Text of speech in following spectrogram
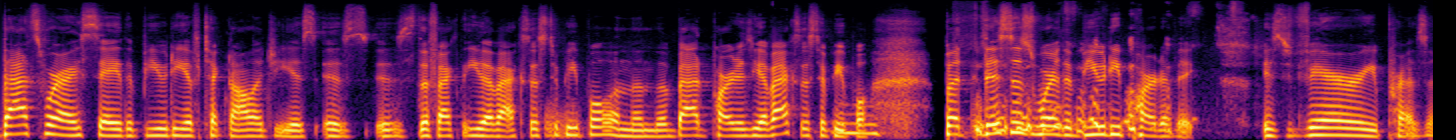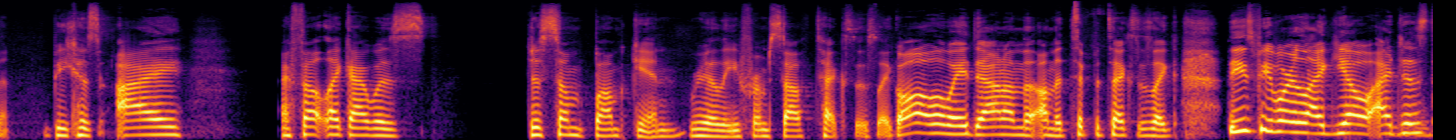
that's where I say the beauty of technology is is is the fact that you have access to people, and then the bad part is you have access to people. Mm. But this is where the beauty part of it is very present because I I felt like I was just some bumpkin really from South Texas, like all the way down on the on the tip of Texas. Like these people are like, yo, I just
